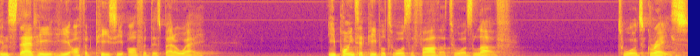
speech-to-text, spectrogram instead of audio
Instead, he, he offered peace. He offered this better way. He pointed people towards the Father, towards love, towards grace.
